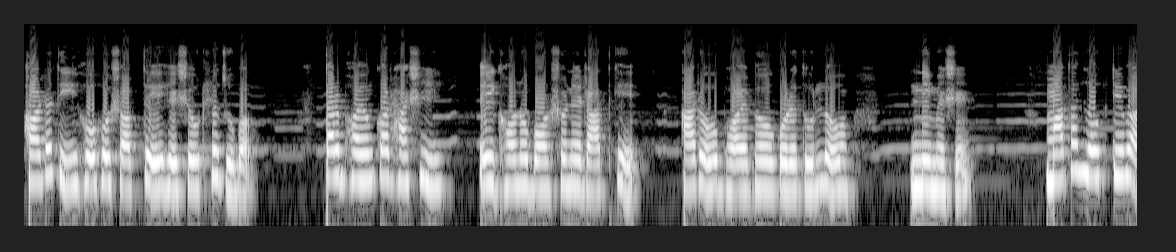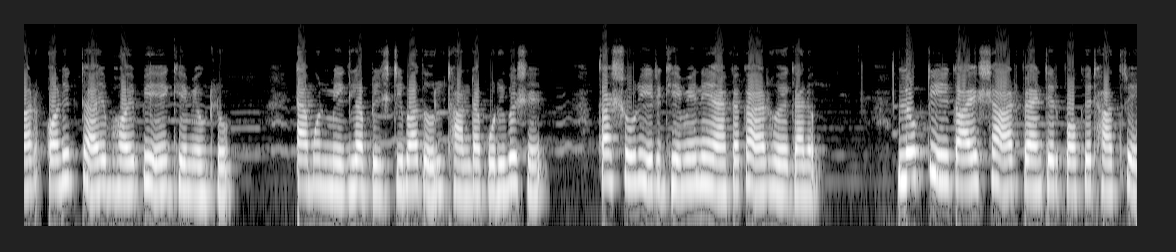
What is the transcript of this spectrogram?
হঠাৎই হো হো শব্দে হেসে উঠল যুবক। তার ভয়ঙ্কর হাসি এই ঘন বর্ষণের রাতকে আরও ভয়াবহ করে তুলল নিমেষে। মাথার লোকটি এবার অনেকটাই ভয় পেয়ে ঘেমে উঠল। এমন মেঘলা বৃষ্টি বাদল ঠান্ডা পরিবেশে তার শরীর ঘেমে নিয়ে একাকার হয়ে গেল। লোকটি গায়ের শার্ট প্যান্টের পকেট হাতড়ে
